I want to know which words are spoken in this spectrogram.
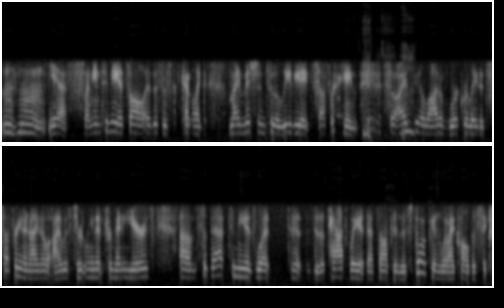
Mhm. Yes. I mean, to me, it's all. This is kind of like my mission to alleviate suffering. so I see a lot of work-related suffering, and I know I was certainly in it for many years. Um, so that, to me, is what the, the pathway that's offered in this book, and what I call the six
